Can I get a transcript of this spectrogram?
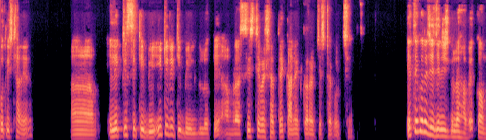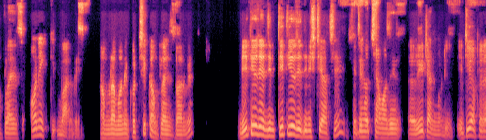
প্রতিষ্ঠানের ইলেকট্রিসিটি বিল ইউটিলিটি বিলগুলোকে আমরা সিস্টেমের সাথে কানেক্ট করার চেষ্টা করছি। এতে করে যে জিনিসগুলো হবে কমপ্লায়েন্স অনেক বাড়বে। আমরা মনে করছি কমপ্লায়েন্স বাড়বে। দ্বিতীয় যে তৃতীয় যে জিনিসটি আছে, সেটি হচ্ছে আমাদের রিটার্ন মডিউল এটিও আপনারা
